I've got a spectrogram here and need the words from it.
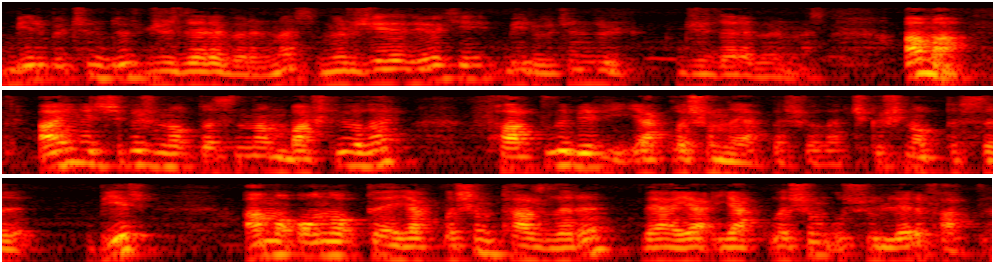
bir bütündür, cüzlere bölünmez. Mürciye diyor ki bir bütündür, cüzlere bölünmez. Ama aynı çıkış noktasından başlıyorlar, farklı bir yaklaşımla yaklaşıyorlar. Çıkış noktası bir ama o noktaya yaklaşım tarzları veya ya- yaklaşım usulleri farklı.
